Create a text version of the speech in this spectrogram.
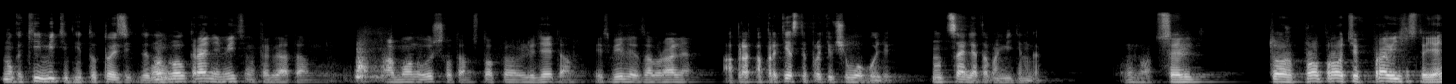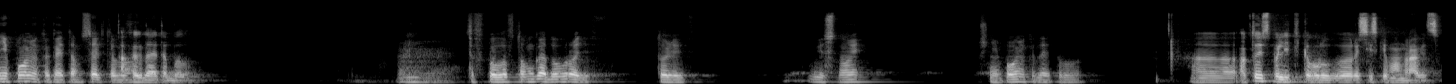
Ну какие митинги? То, то есть, ну, Вот был крайний митинг, когда там ОМОН вышел, там столько людей там избили, забрали. а, про- а протесты против чего были? Ну цель этого митинга. Ну, цель тоже про против правительства. Я не помню, какая там цель-то А была. когда это было? Это было в том году вроде. То ли весной. Уж не помню, когда это было. А а кто из политиков российских вам нравится?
